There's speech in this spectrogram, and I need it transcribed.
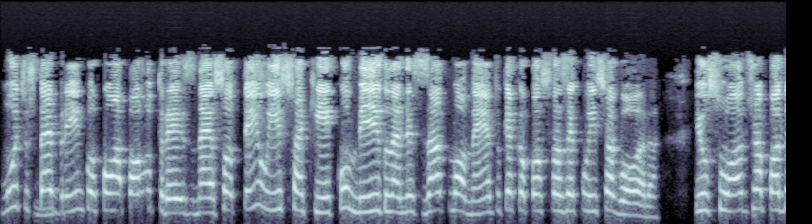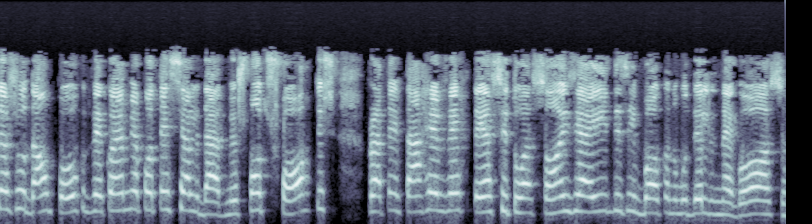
Muitos até uhum. brincam com o Apolo 13, né? Eu só tenho isso aqui comigo, né? Nesse exato momento, o que é que eu posso fazer com isso agora? E o SWOT já pode ajudar um pouco, ver qual é a minha potencialidade, meus pontos fortes, para tentar reverter as situações e aí desemboca no modelo de negócio,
